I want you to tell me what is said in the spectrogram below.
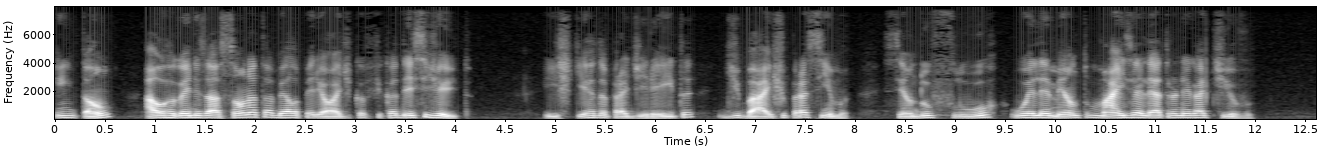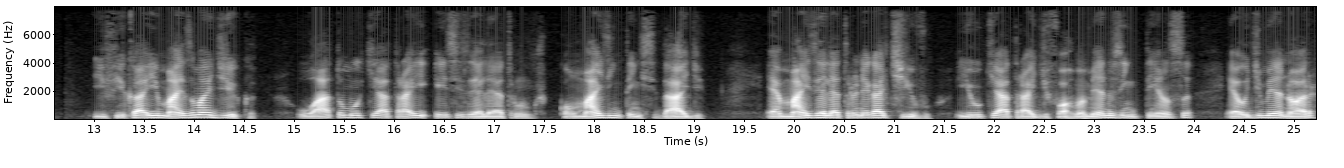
Então, a organização na tabela periódica fica desse jeito: esquerda para direita, de baixo para cima, sendo o flúor o elemento mais eletronegativo. E fica aí mais uma dica: o átomo que atrai esses elétrons com mais intensidade é mais eletronegativo e o que atrai de forma menos intensa é o de menor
